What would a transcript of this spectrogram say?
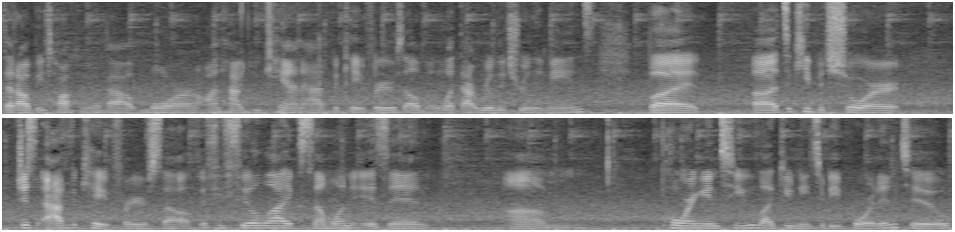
that I'll be talking about more on how you can advocate for yourself and what that really truly means. But uh, to keep it short, just advocate for yourself. If you feel like someone isn't um, pouring into you like you need to be poured into,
